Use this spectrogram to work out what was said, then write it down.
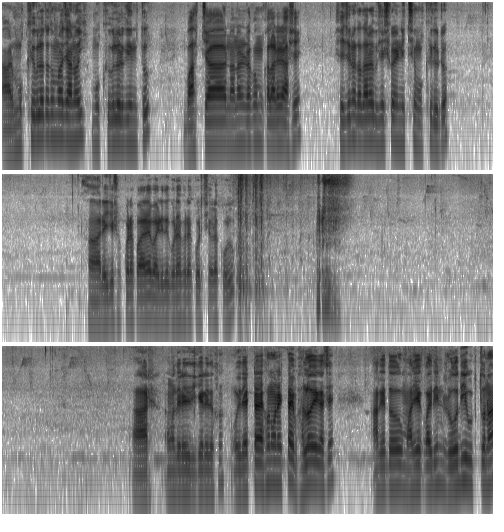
আর মুখিগুলো তো তোমরা জানোই মুখিগুলোর কিন্তু বাচ্চা নানান রকম কালারের আসে সেই জন্য দাদারাও বিশেষ করে নিচ্ছে মুখি দুটো। আর এই যে সব কটা পায়রা বাড়িতে ঘোরাফেরা করছে, ওরা করুক। আর আমাদের এইদিকে দেখো ওয়েদারটা এখন অনেকটাই ভালো হয়ে গেছে। আগে তো মাঝে কয়দিন রোদই উঠতো না,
